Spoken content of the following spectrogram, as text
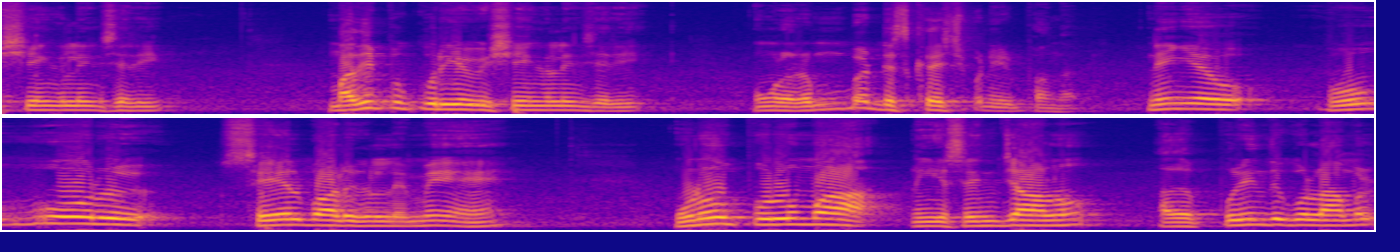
விஷயங்களையும் சரி மதிப்புக்குரிய விஷயங்களையும் சரி உங்களை ரொம்ப டிஸ்கரேஜ் பண்ணியிருப்பாங்க. நீங்கள் ஒவ்வொரு செயல்பாடுகள்லையுமே உணவுபூர்வமாக நீங்கள் செஞ்சாலும் அதை புரிந்து கொள்ளாமல்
